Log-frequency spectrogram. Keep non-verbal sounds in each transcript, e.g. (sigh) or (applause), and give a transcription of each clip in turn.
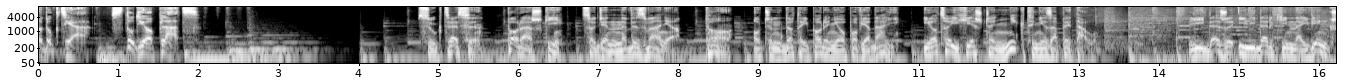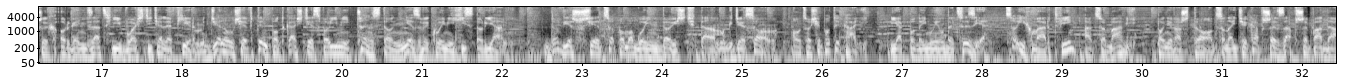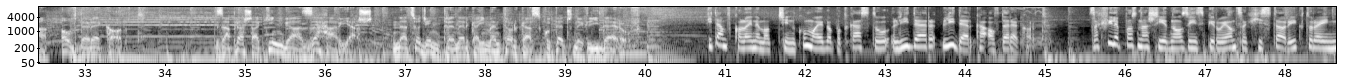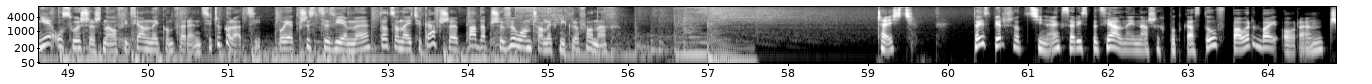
Produkcja Studio Plac. Sukcesy, porażki, codzienne wyzwania. To, o czym do tej pory nie opowiadali i o co ich jeszcze nikt nie zapytał. Liderzy i liderki największych organizacji i właściciele firm dzielą się w tym podcaście swoimi często niezwykłymi historiami. Dowiesz się, co pomogło im dojść tam, gdzie są, o co się potykali, jak podejmują decyzje, co ich martwi, a co bawi, ponieważ to, co najciekawsze, zawsze pada off the record. Zaprasza Kinga Zachariasz, na co dzień trenerka i mentorka skutecznych liderów. Witam w kolejnym odcinku mojego podcastu Lider, Liderka of the Record. Za chwilę poznasz jedną z inspirujących historii, której nie usłyszysz na oficjalnej konferencji czy kolacji. Bo jak wszyscy wiemy, to co najciekawsze pada przy wyłączonych mikrofonach. Cześć. To jest pierwszy odcinek serii specjalnej naszych podcastów Powered by Orange.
